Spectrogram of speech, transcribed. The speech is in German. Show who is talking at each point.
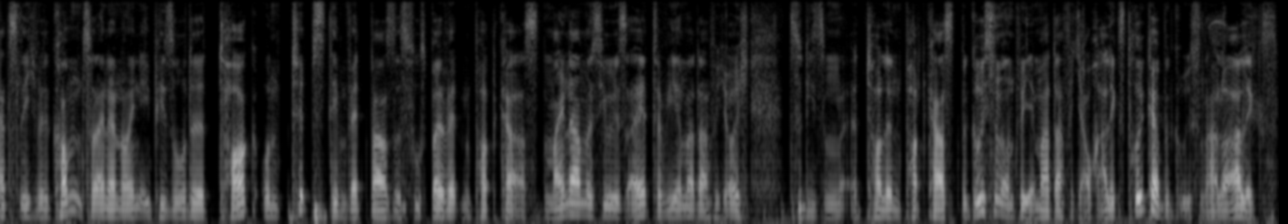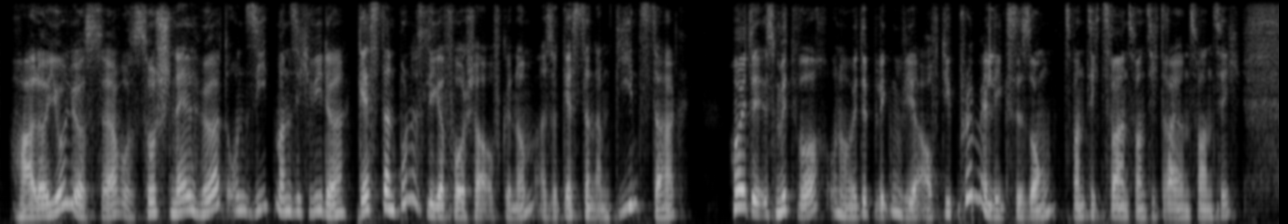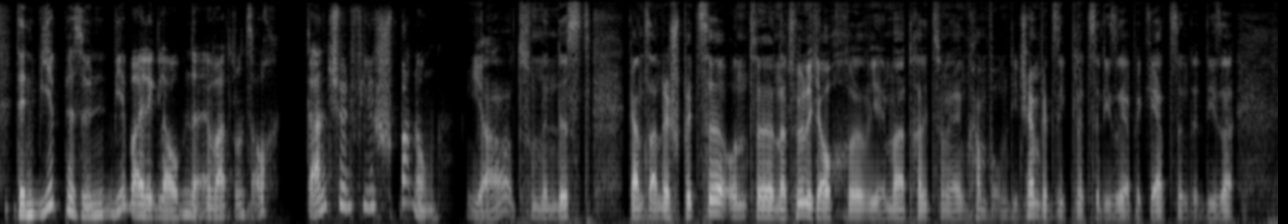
Speaker 1: herzlich willkommen zu einer neuen Episode Talk und Tipps, dem Wettbasis Fußballwetten Podcast. Mein Name ist Julius Eid. Wie immer darf ich euch zu diesem äh, tollen Podcast begrüßen und wie immer darf ich auch Alex Trücker begrüßen. Hallo Alex.
Speaker 2: Hallo Julius, servus. So schnell hört und sieht man sich wieder. Gestern Bundesliga-Vorschau aufgenommen, also gestern am Dienstag. Heute ist Mittwoch und heute blicken wir auf die Premier League Saison 2022-23. Denn wir persönlich, wir beide glauben, da erwartet uns auch ganz schön viel Spannung.
Speaker 1: Ja, zumindest ganz an der Spitze und äh, natürlich auch äh, wie immer traditionell im Kampf um die Champions League Plätze, die sehr begehrt sind in dieser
